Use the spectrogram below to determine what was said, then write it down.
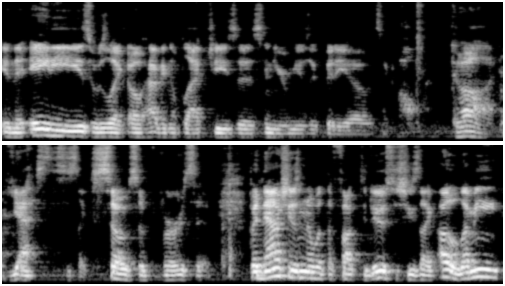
in the '80s, it was like, oh, having a black Jesus in your music video. It's like, oh my god, yes, this is like so subversive. But now she doesn't know what the fuck to do, so she's like, oh, let me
